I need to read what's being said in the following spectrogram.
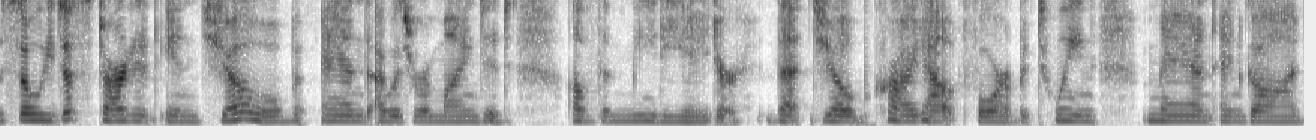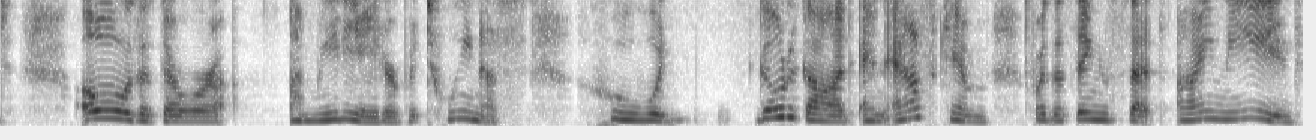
so we just started in Job, and I was reminded of the mediator that Job cried out for between man and God. Oh, that there were a mediator between us who would go to God and ask Him for the things that I need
